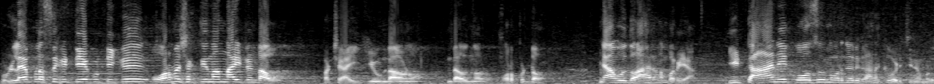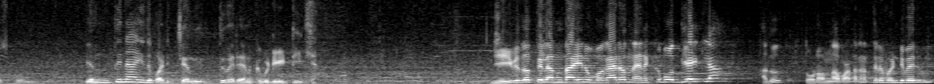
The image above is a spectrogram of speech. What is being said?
ഫുൾ എ പ്ലസ് കിട്ടിയ കുട്ടിക്ക് ഓർമ്മശക്തി നന്നായിട്ടുണ്ടാവും. പക്ഷെ ഐ ക്യു ഉണ്ടാവണോ? ഉണ്ടാവുന്ന ഉറപ്പുണ്ടോ? ഞാൻ ഉദാഹരണം പറയാം. ഈ ടാനെ കോസ് എന്ന് പറഞ്ഞൊരു കണക്ക് പഠിച്ചു നമ്മൾ സ്കൂളിൽ എന്തിനാ ഇത് പഠിച്ചെന്ന് ഇതുവരെ എനിക്ക് പിടികിട്ടിയില്ല. ജീവിതത്തിൽ എന്തായാലും ഉപകാരം എനിക്ക് ബോധ്യമായിട്ടില്ല അത് തുടർന്ന പഠനത്തിന് വേണ്ടി വരും.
